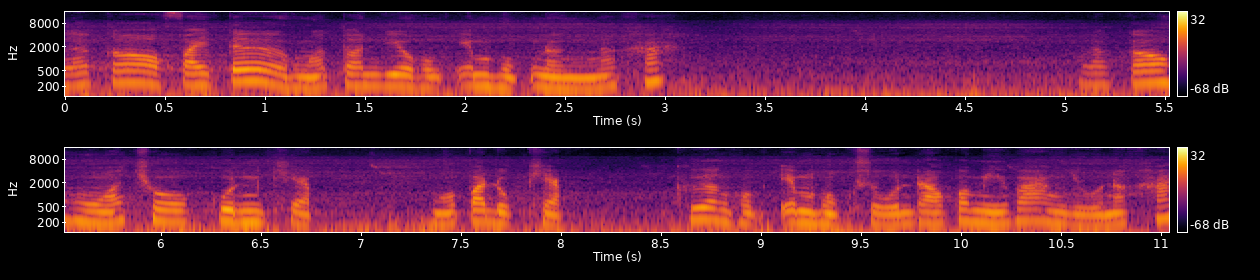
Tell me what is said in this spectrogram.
แล้วก็ไฟเตอร์หัวตอนเดียว 6M61 นะคะ แล้วก็หัวโชกุนแคบหัวปลาดุกแคบเครื่อง 6M60 เราก็มีว่างอยู่นะคะ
